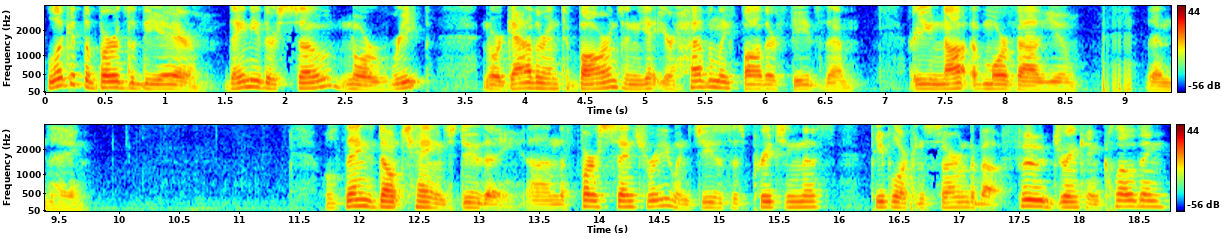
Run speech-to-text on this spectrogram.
Look at the birds of the air. They neither sow, nor reap, nor gather into barns, and yet your heavenly Father feeds them. Are you not of more value than they? Well, things don't change, do they? Uh, in the first century, when Jesus is preaching this, people are concerned about food, drink, and clothing.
